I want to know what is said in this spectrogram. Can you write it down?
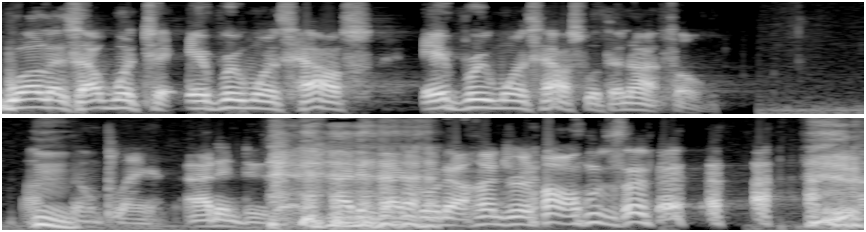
Well, as I went to everyone's house, everyone's house with an iPhone. I'm, mm. I'm playing. I didn't do that. I did not go to 100 homes.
